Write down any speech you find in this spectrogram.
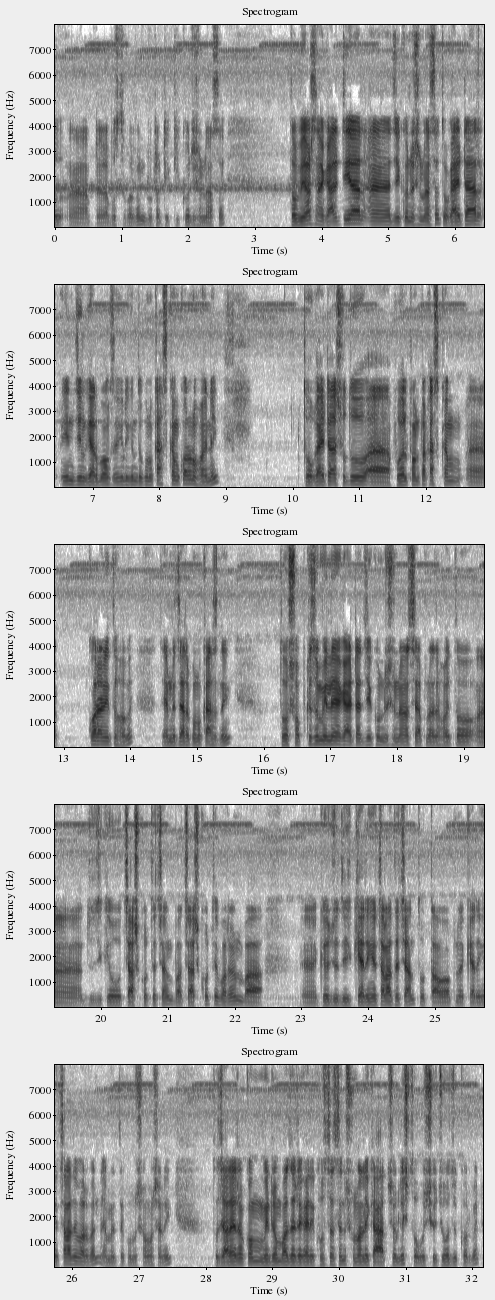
আপনারা বুঝতে পারবেন রুটারটি কী কন্ডিশনে আছে। তো বিয়ার্স আহ, যে কন্ডিশন আছে তো গাড়িটার ইঞ্জিন গিয়ারবক্স এগুলি কিন্তু কোনো কাজ কাম করানো হয় নাই। তো গাড়িটা শুধু ফুয়েল পাম্পটা কাজ কাম করা নিতে হবে। তো এমনিতে আর কোনো কাজ নেই। তো সব কিছু মিলে গাড়িটার যে কন্ডিশনে আছে আপনাদের হয়তো যদি কেউ চাষ করতে চান বা চাষ করতে পারেন বা কেউ যদি ক্যারিংয়ে চালাতে চান তো তাও আপনার ক্যারিংয়ে চালাতে পারবেন এমনিতে কোনো সমস্যা নেই। তো যারা এরকম মিডিয়াম বাজারের গাড়ি খুঁজতেছেন সোনালিকা আটচল্লিশ তো অবশ্যই যোগাযোগ করবেন।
